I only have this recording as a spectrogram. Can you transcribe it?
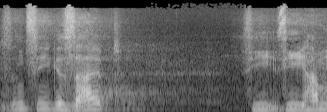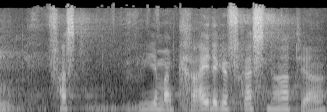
sind sie gesalbt. Sie, sie haben fast wie jemand Kreide gefressen hat, ja,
